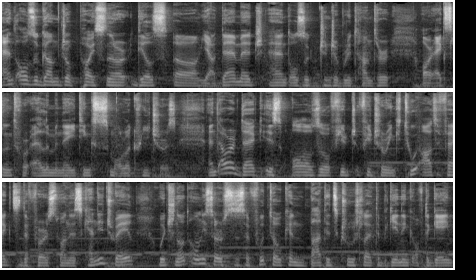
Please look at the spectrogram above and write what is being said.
And also Gumdrop Poisoner deals uh, yeah, damage and also Gingerbread Hunter are excellent for eliminating smaller creatures. And our deck is also featuring two artifacts, the first one is Candy Trail which not only serves as a food token but it's crucial at the beginning of the game.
